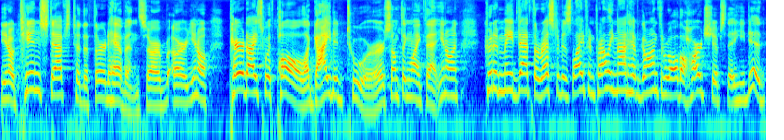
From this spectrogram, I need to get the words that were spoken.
you know, 10 Steps to the Third Heavens, or, or, you know, Paradise with Paul, a guided tour, or something like that. You know, and could have made that the rest of his life and probably not have gone through all the hardships that he did.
